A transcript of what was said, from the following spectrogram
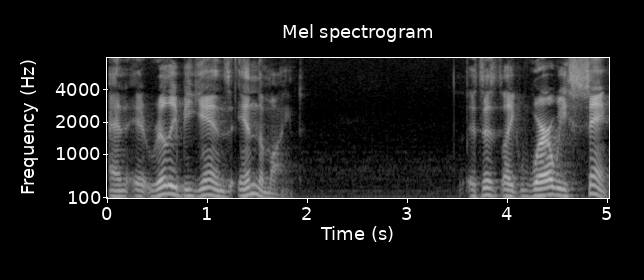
and it really begins in the mind. It's just like where we think,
